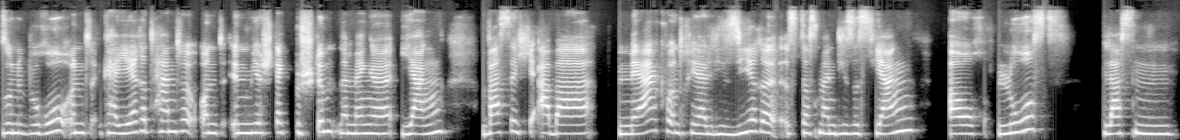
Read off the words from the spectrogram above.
so eine Büro- und Karrieretante und in mir steckt bestimmt eine Menge Young. Was ich aber merke und realisiere, ist, dass man dieses Young auch loslassen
